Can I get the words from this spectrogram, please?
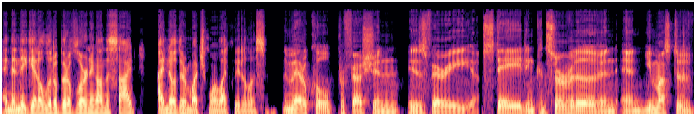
and then they get a little bit of learning on the side, I know they're much more likely to listen. The medical profession is very uh, staid and conservative and, and you must have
